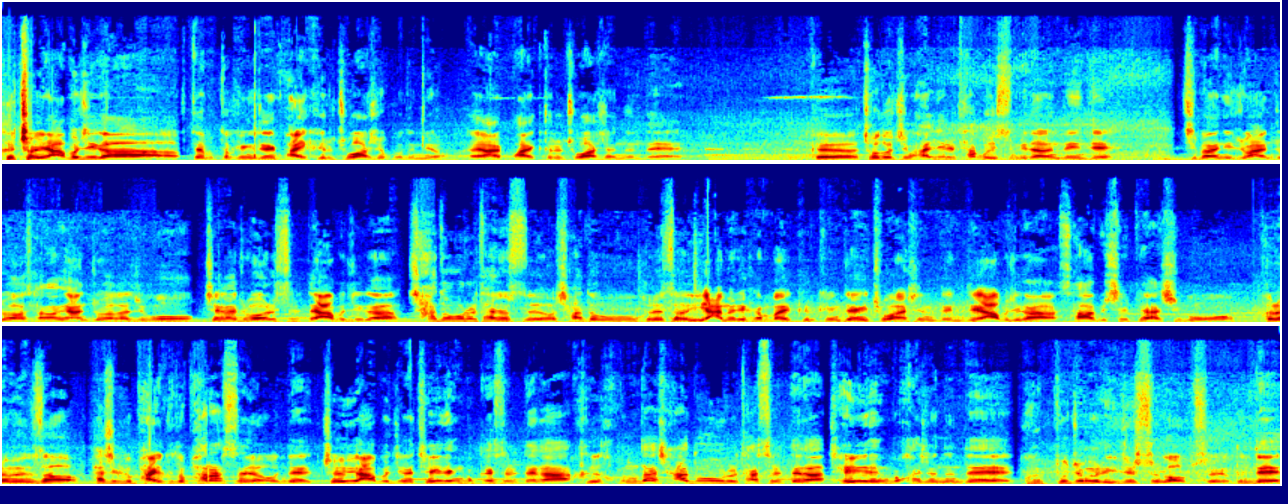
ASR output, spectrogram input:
그 저희 아버지가 그때부터 굉장히 바이크를 좋아하셨거든요. 예, 아, 바이크를 좋아하셨는데 그 저도 지금 할 일을 타고 있습니다. 근데 이제 집안이 좀 안 좋아 상황이 안 좋아가지고 제가 좀 어렸을 때 아버지가 샤도우를 타셨어요. 샤도우. 그래서 이 아메리칸 바이크를 굉장히 좋아하시는데 이제 아버지가 사업이 실패하시고 그러면서 사실 그 바이크도 팔았어요. 근데 저희 아버지가 제일 행복했을 때가 그 혼다 샤도우를 탔을 때가 제일 행복하셨는데 그 표정을 잊을 수가 없어요. 근데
